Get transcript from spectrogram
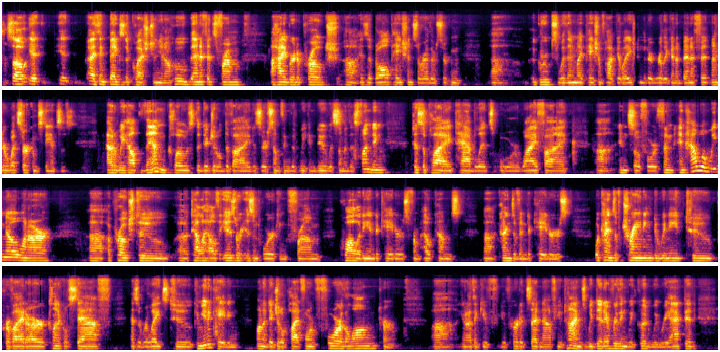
So it, it I think begs the question, you know, who benefits from a hybrid approach? Uh, is it all patients or are there certain uh, groups within my patient population that are really going to benefit and under what circumstances? How do we help them close the digital divide? Is there something that we can do with some of this funding to supply tablets or Wi-Fi uh, and so forth? And, and how will we know when our uh, approach to uh, telehealth is or isn't working from quality indicators, from outcomes uh, kinds of indicators. What kinds of training do we need to provide our clinical staff as it relates to communicating on a digital platform for the long term? Uh, you know, I think you've you've heard it said now a few times. We did everything we could. We reacted,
